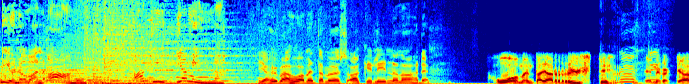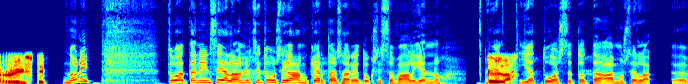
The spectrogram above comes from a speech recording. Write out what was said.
Radionovan aamu. Ati ja Minna. Ja hyvää huomenta myös Aki Linnanahde. huomenta ja ryhti. Ryhti. Ennen kaikkea ryhti. No niin. Tuota, niin siellä on nyt sit uusi aamu kertausharjoituksissa valjennut. Kyllä. Ja tuossa tota, aamusella äh,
